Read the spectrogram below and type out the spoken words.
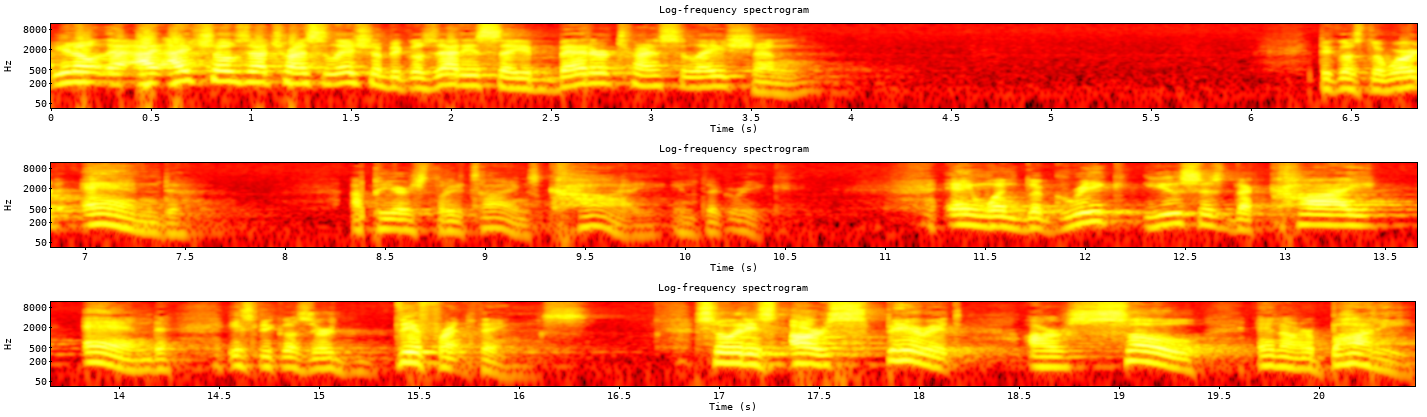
You know, I, I chose that translation because that is a better translation. Because the word and appears three times, kai in the Greek. And when the Greek uses the kai and, it's because they're different things. So it is our spirit, our soul, and our body.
